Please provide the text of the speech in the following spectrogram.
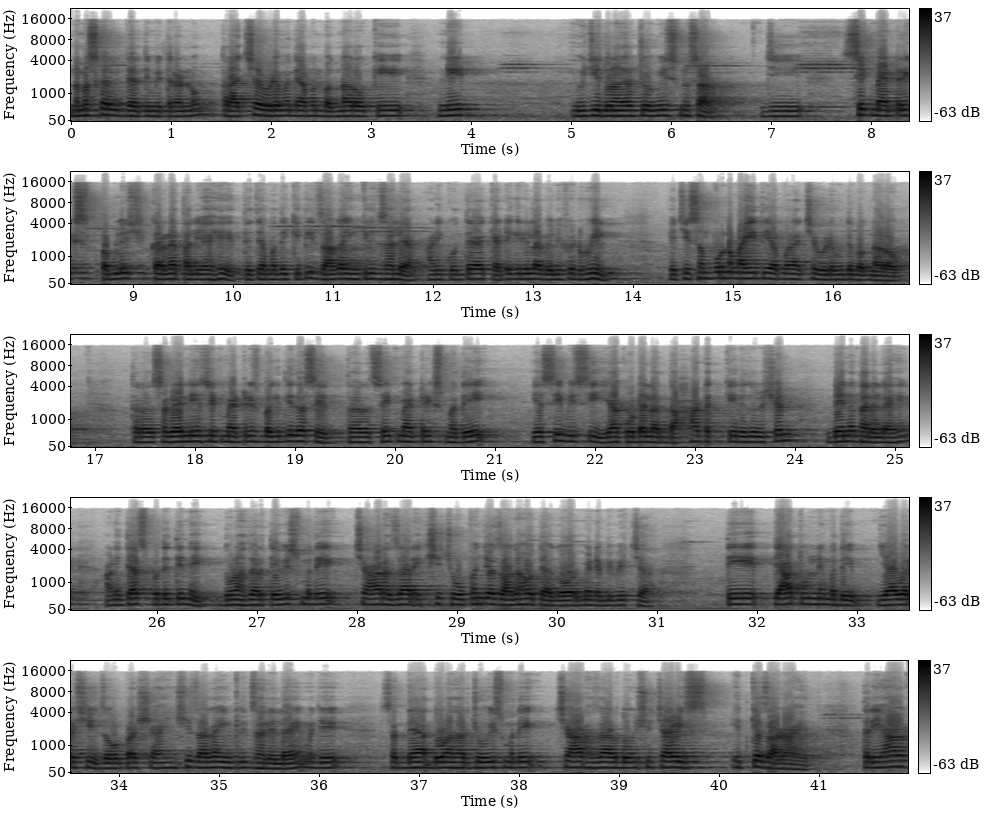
नमस्कार विद्यार्थी मित्रांनो. तर आजच्या व्हिडिओमध्ये आपण बघणार आहोत की नीट यू जी दोन हजार चोवीसनुसार जी सीट मॅट्रिक्स पब्लिश करण्यात आली आहे त्याच्यामध्ये किती जागा इन्क्रीज झाल्या आणि कोणत्या कॅटेगरीला बेनिफिट होईल याची संपूर्ण माहिती आपण आजच्या व्हिडिओमध्ये बघणार आहोत. तर सगळ्यांनी सीट मॅट्रिक्स बघितलीच असेल तर सीट मॅट्रिक्समध्ये एस सी बी सी या कोट्याला दहा टक्के रिझर्वेशन देण्यात आलेलं आहे. आणि त्याच पद्धतीने दोन हजार तेवीसमध्ये चार हजार एकशे चोपन्न ज्या जागा होत्या गव्हर्मेंट एम बी बी एसच्या ते त्या तुलनेमध्ये यावर्षी जवळपास शहाऐंशी जागा इन्क्रीज झालेल्या आहे. म्हणजे सध्या दोन हजार चोवीसमध्ये चार हजार दोनशे चाळीस इतक्या जागा आहेत. तर ह्या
